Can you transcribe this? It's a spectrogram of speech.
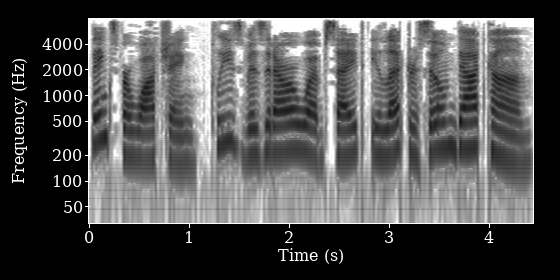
Thanks for watching. Please visit our website, electrosome.com.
